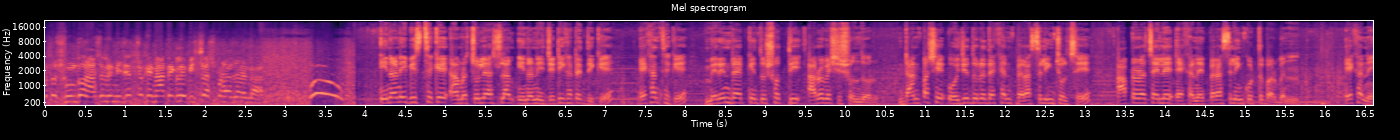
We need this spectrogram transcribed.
এত সুন্দর আসলে নিজের চোখে না দেখলে বিশ্বাস করা যায় না। ইনানি বিচ থেকে আমরা চলে আসলাম ইনানি জেটি ঘাটের দিকে। এখান থেকে মেরিন ড্রাইভ কিন্তু সত্যি আরও বেশি সুন্দর। ডান পাশে ওই যে দূরে দেখেন প্যারাসিলিং চলছে। আপনারা চাইলে এখানে প্যারাসিলিং করতে পারবেন। এখানে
